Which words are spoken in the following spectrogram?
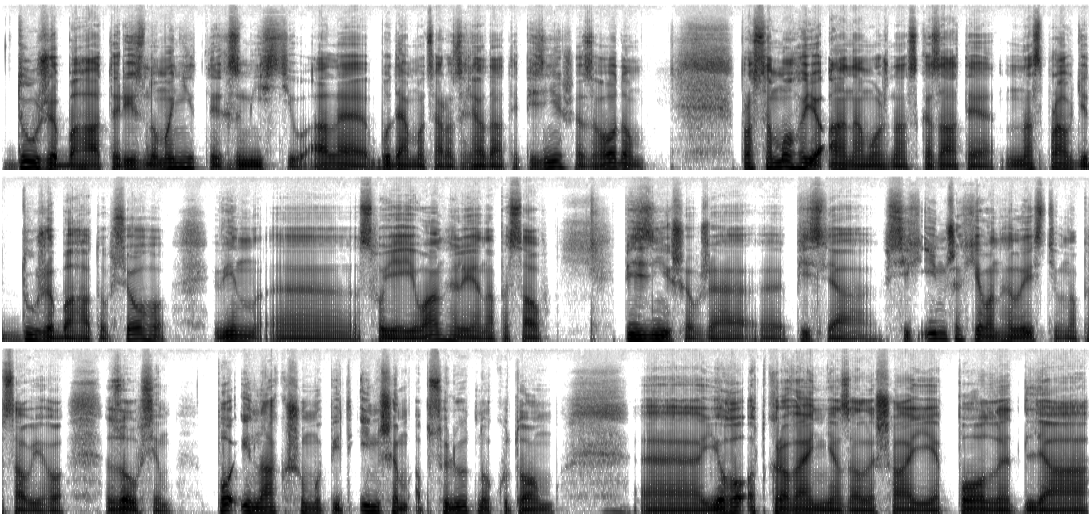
дуже багато різноманітних змістів, але будемо це розглядати пізніше, згодом. Про самого Йоанна можна сказати насправді дуже багато всього. Він е, своє Євангеліє написав пізніше, вже е, після всіх інших євангелистів, написав його зовсім по-інакшому, під іншим абсолютно кутом. Е, його откровення залишає поле для е,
